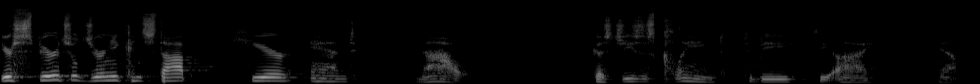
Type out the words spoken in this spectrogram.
Your spiritual journey can stop here and now because Jesus claimed to be the I am.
